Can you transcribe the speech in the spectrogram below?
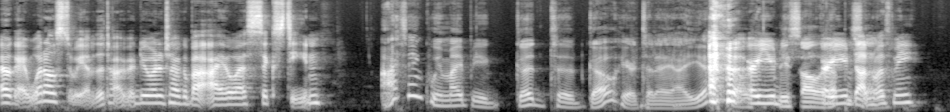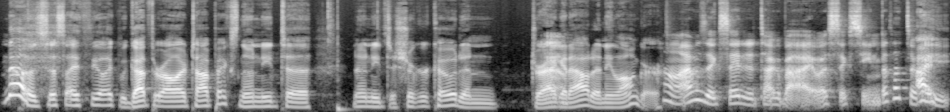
Okay. What else do we have to talk? about? Do you want to talk about iOS 16? I think we might be good to go here today. I yeah. Are you- Are you done with me? No, it's just I feel like we got through all our topics. No need to, no need to sugarcoat and drag Oh. it out any longer. Oh, I was excited to talk about iOS 16, but that's okay. I,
